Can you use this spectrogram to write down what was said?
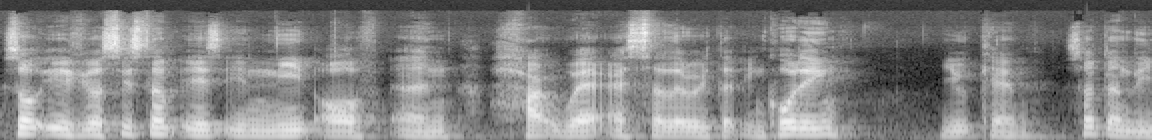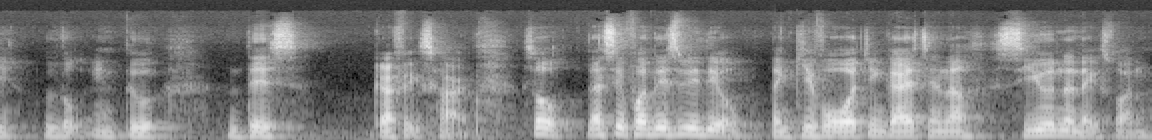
So if your system is in need of an hardware accelerated encoding, you can certainly look into this graphics card. So that's it for this video. Thank you for watching guys and I'll see you in the next one.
